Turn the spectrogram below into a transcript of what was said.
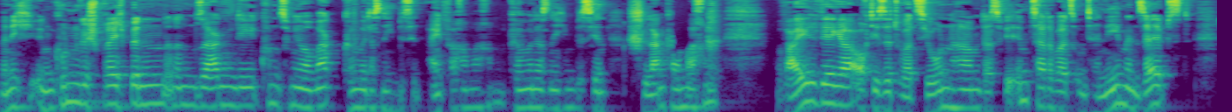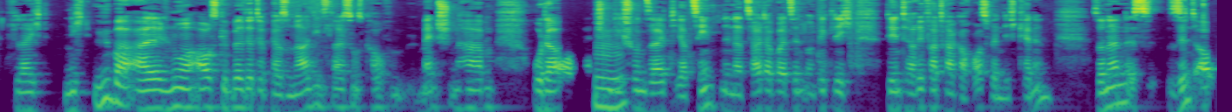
Wenn ich im Kundengespräch bin, dann sagen die Kunden zu mir, Marc, können wir das nicht ein bisschen einfacher machen? Können wir das nicht ein bisschen schlanker machen? Weil wir ja auch die Situation haben, dass wir im Zeitarbeitsunternehmen selbst vielleicht nicht überall nur ausgebildete Personaldienstleistungskaufmenschen haben oder auch Menschen, mhm. die schon seit Jahrzehnten in der Zeitarbeit sind und wirklich den Tarifvertrag auch auswendig kennen, sondern es sind auch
